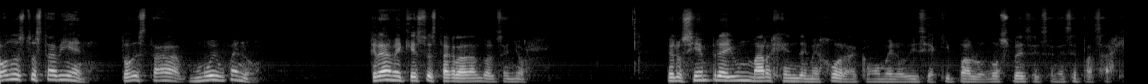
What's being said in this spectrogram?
Todo esto está bien, todo está muy bueno. Créame que esto está agradando al Señor. Pero siempre hay un margen de mejora, como me lo dice aquí Pablo dos veces en ese pasaje.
